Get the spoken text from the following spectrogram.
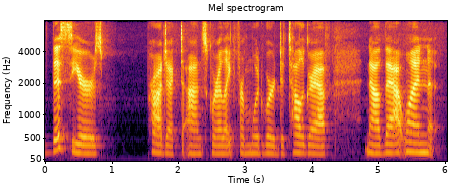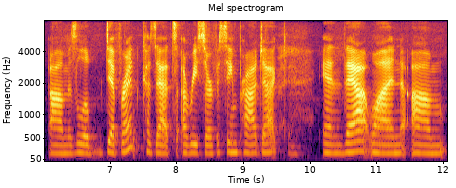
this year's project on Square Lake from Woodward to Telegraph, now that one um, is a little different because that's a resurfacing project. And that one, um,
